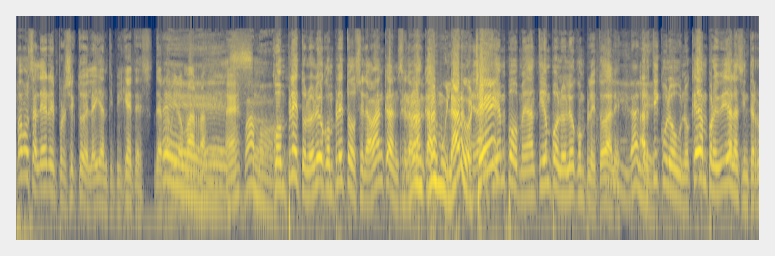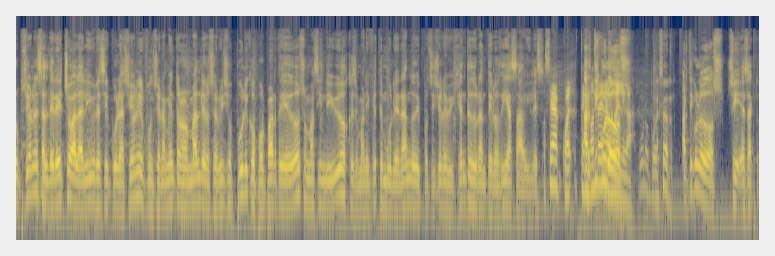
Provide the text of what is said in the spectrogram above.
Vamos a leer el proyecto de ley antipiquetes de Ramiro Eh, Marra. ¿eh? Vamos. Completo, lo leo completo, ¿se la bancan? ¿Se Pero la no, bancan? no es muy largo, ¿Me che. dan tiempo? ¿Me dan tiempo? Lo leo completo, dale. Sí, dale. Artículo 1. Quedan prohibidas las interrupciones al derecho a la libre circulación y el funcionamiento normal de los servicios públicos por parte de dos o más individuos que se manifiesten vulnerando disposiciones vigentes durante los días hábiles. O sea, cual- te Artículo la dos. huelga. Uno puede ser. Artículo 2, sí, exacto.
